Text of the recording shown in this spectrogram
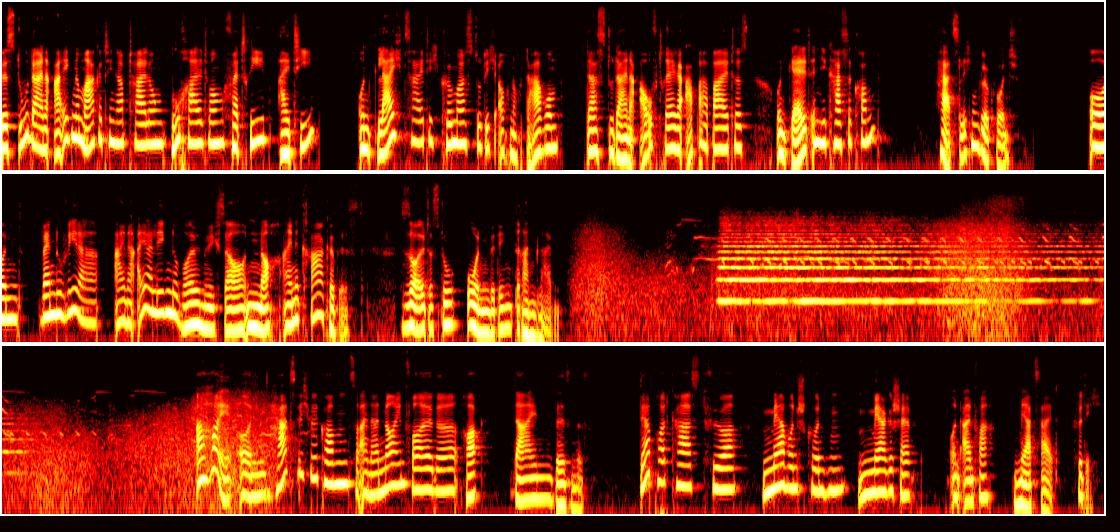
Bist du deine eigene Marketingabteilung, Buchhaltung, Vertrieb, IT? Und gleichzeitig kümmerst du dich auch noch darum, dass du deine Aufträge abarbeitest und Geld in die Kasse kommt? Herzlichen Glückwunsch. Und wenn du weder eine eierlegende Wollmilchsau noch eine Krake bist, solltest du unbedingt dranbleiben. Ahoi und herzlich willkommen zu einer neuen Folge Rock Dein Business. Der Podcast für mehr Wunschkunden, mehr Geschäft und einfach mehr Zeit für dich.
